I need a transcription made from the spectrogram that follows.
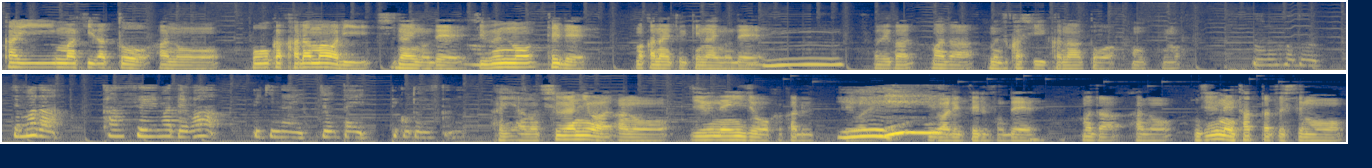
回巻きだと、あの、棒が空回りしないので、自分の手で巻かないといけないのでう、んそれがまだ難しいかなとは思っています。なるほど。じゃあまだ完成まではできない状態ってことですかね？はい、あの、父親には、あの、10年以上かかるって言われ,、ええ言われてるので、まだ、あの、10年経ったとしても、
